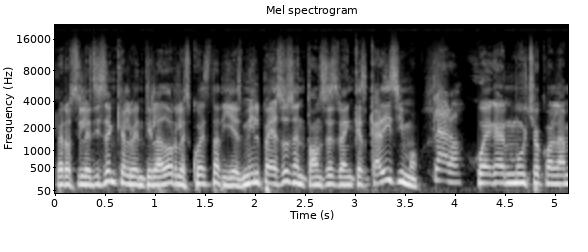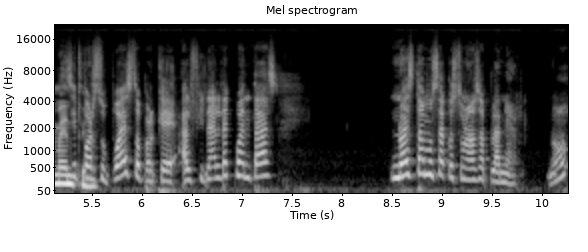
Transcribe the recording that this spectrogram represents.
Pero si les dicen que el ventilador les cuesta 10 mil pesos, entonces ven que es carísimo. Claro. Juegan mucho con la mente. Sí, por supuesto, porque al final de cuentas no estamos acostumbrados a planear, ¿no?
